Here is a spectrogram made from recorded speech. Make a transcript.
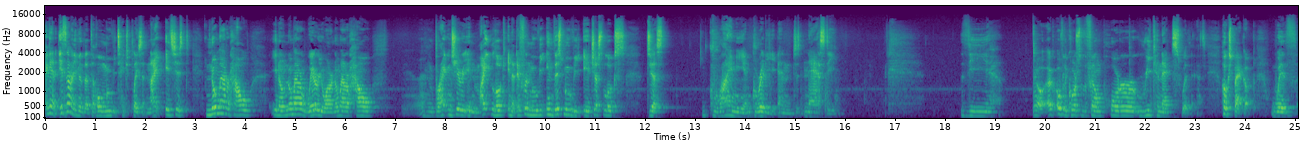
again it's not even that the whole movie takes place at night. It's just no matter how you know no matter where you are no matter how bright and cheery it might look in a different movie in this movie it just looks just grimy and gritty and just nasty the you know, over the course of the film, Porter reconnects with it, hooks back up with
